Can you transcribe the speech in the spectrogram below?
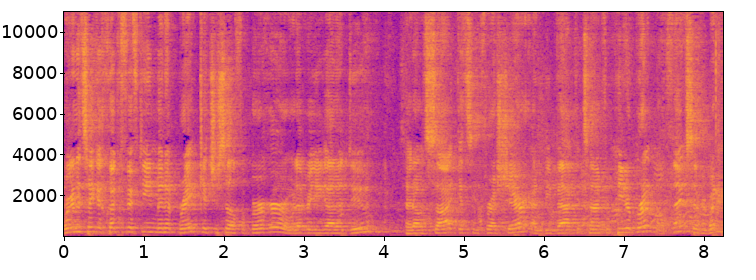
We're going to take a quick 15 minute break, get yourself a burger or whatever you got to do, head outside, get some fresh air, and be back in time for Peter Bruntnell. Thanks, everybody.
